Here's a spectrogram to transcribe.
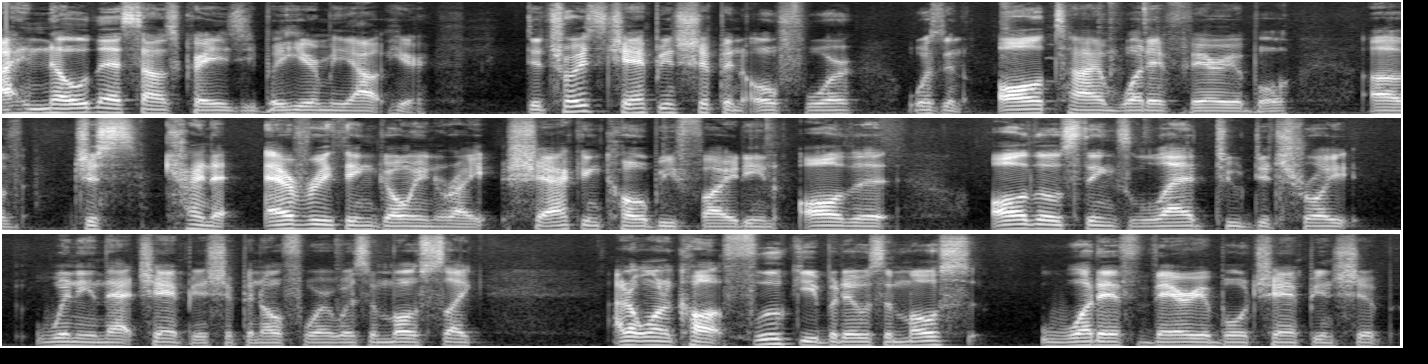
I know that sounds crazy, but hear me out here. Detroit's championship in 04 was an all time what if variable of just kind of everything going right. Shaq and Kobe fighting, all the all those things led to Detroit winning that championship in 04 was the most like I don't want to call it fluky, but it was the most what if variable championship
